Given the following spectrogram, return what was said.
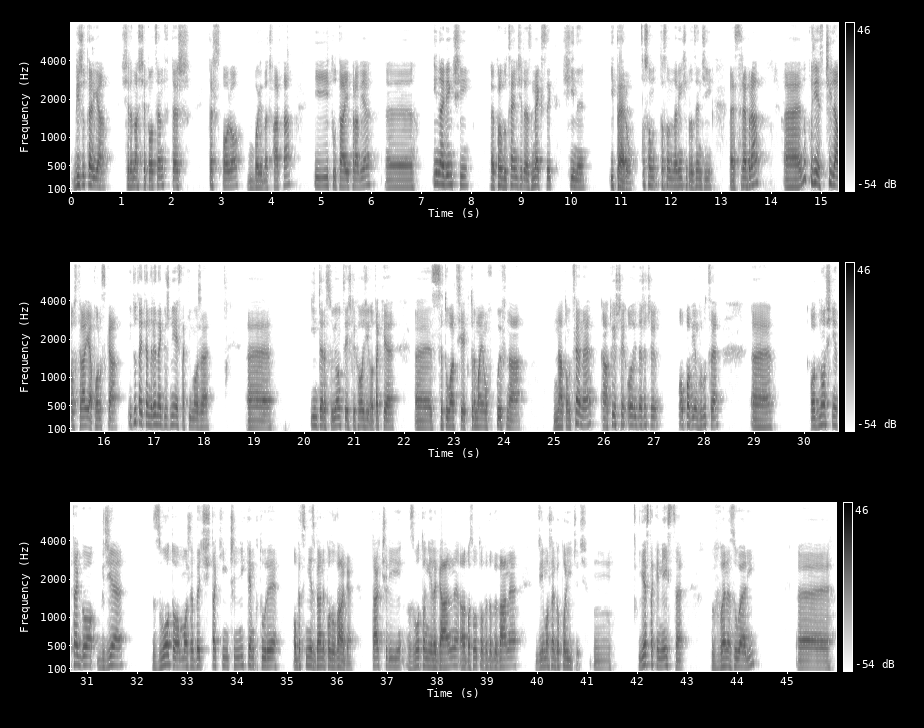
Biżuteria 17%, też, też sporo, bo jedna czwarta. I tutaj prawie. I najwięksi producenci to jest Meksyk, Chiny i Peru. To są, to są najwięksi producenci srebra. No później jest Chile, Australia, Polska. I tutaj ten rynek już nie jest taki może interesujące, jeśli chodzi o takie e, sytuacje, które mają wpływ na, na tą cenę. A tu jeszcze o jednej rzeczy opowiem, wrócę. E, odnośnie tego, gdzie złoto może być takim czynnikiem, który obecnie jest brany pod uwagę. Tak, czyli złoto nielegalne albo złoto wydobywane, gdzie można go policzyć. Mm, jest takie miejsce w Wenezueli, e,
